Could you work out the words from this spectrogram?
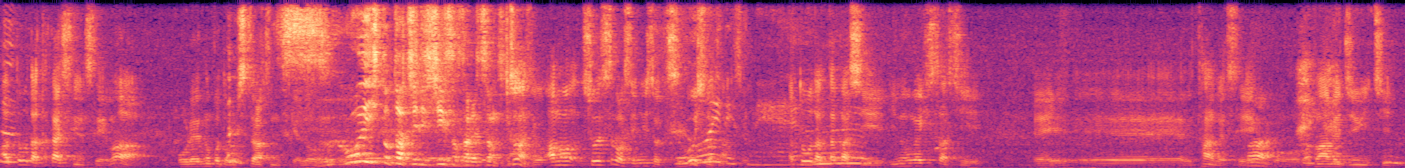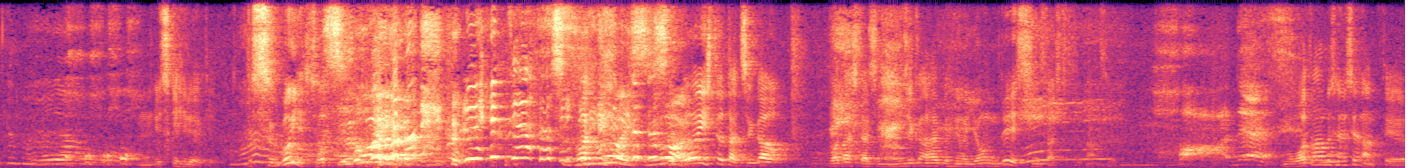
後田隆先生は俺のことを落ちたらしいんですけど。すごい人たちに審査されてたんですそうなんですよ。あの小説家の新人賞ってすごい人だったんですよ。ね。後田隆井上久志、えーえー田辺聖子、は渡辺淳一、五木ひろゆき。すごいでしょ？すごい震えちゃう。すごいすすごい。ごい人たちが私たちの身近な作品を読んで審査してたんですよ。はあでもう渡辺先生なんて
